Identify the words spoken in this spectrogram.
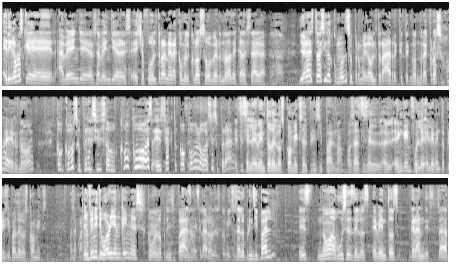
eh, digamos que Avengers, Avengers, Age of Ultron era como el crossover, ¿no? De cada saga. Y ahora esto ha sido como un super mega ultra que te encontré crossover, ¿no? ¿Cómo, cómo superas eso? ¿Cómo, cómo vas? Exacto, ¿cómo, cómo lo vas a superar? Este es el evento de los cómics, el principal, ¿no? O sea, este es el, el Endgame fue el, el evento principal de los cómics. O sea, cuando- Infinity War y Endgame es como lo principal, ¿no? Es como los cómics, o sea, lo principal es no abuses de los eventos grandes. O sea,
